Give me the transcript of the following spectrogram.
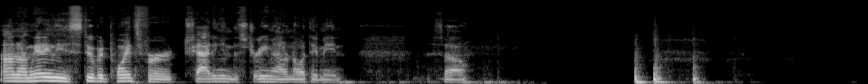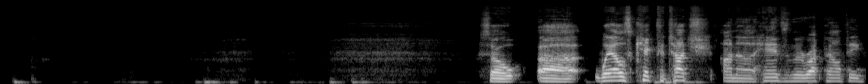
I don't know. I'm getting these stupid points for chatting in the stream. I don't know what they mean. So. So uh Wales kick to touch on a hands in the ruck penalty.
